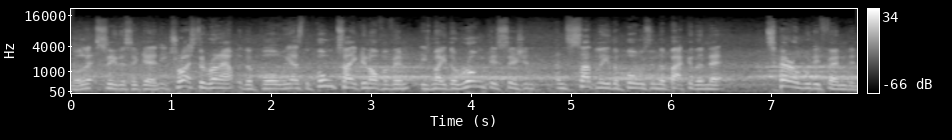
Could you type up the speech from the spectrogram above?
Well, let's see this again. He tries to run out with the ball. He has the ball taken off of him. He's made the wrong decision, and suddenly the ball's in the back of the net. Terrible defending.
